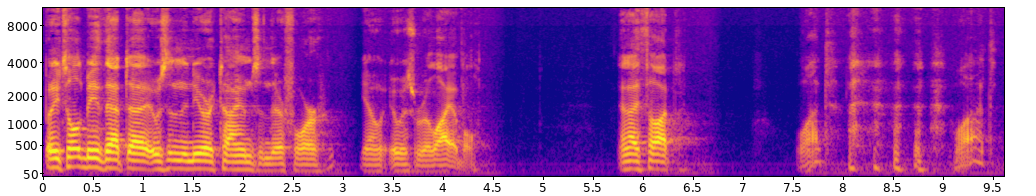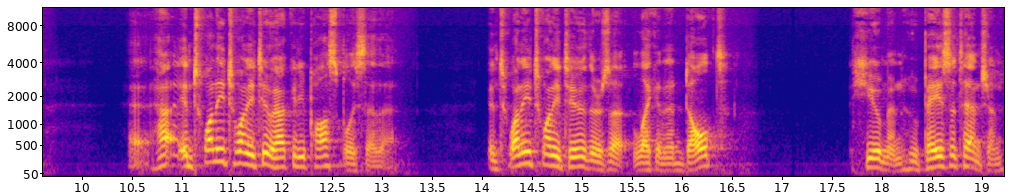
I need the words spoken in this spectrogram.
but he told me that uh, it was in the New York Times and therefore, you know, it was reliable. And I thought, what? what? How, in 2022, how could you possibly say that? In 2022, there's a like an adult human who pays attention,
